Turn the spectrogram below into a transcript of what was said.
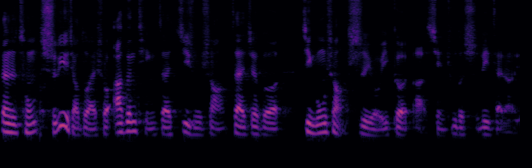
但是从实力角度来说，阿根廷在技术上，在这个。进攻上是有一个啊显著的实力在那里，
